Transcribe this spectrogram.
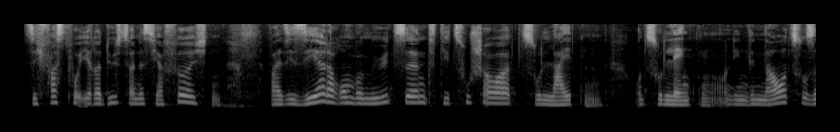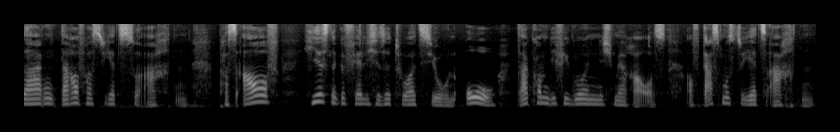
sich fast vor ihrer Düsternis ja fürchten, weil sie sehr darum bemüht sind, die Zuschauer zu leiten und zu lenken und ihnen genau zu sagen, darauf hast du jetzt zu achten. Pass auf, hier ist eine gefährliche Situation. Oh, da kommen die Figuren nicht mehr raus. Auf das musst du jetzt achten.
